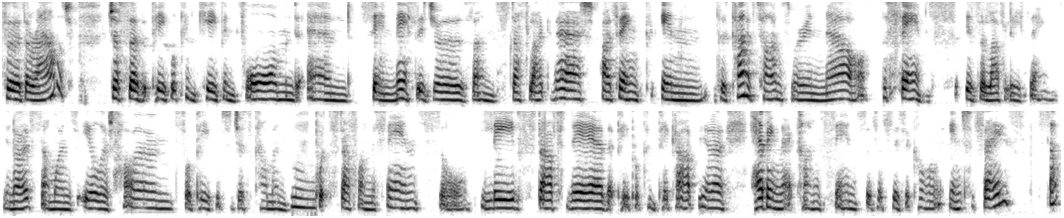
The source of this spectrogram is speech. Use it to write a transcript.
further out, just so that people can keep informed and send messages and stuff like that. I think in the kind of times we're in now, the fence is a lovely thing. You know, if someone's ill at home, for people to just come and mm. put stuff on the fence or leave stuff there that people can pick up, you know, having that kind of sense of a physical interface. Some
